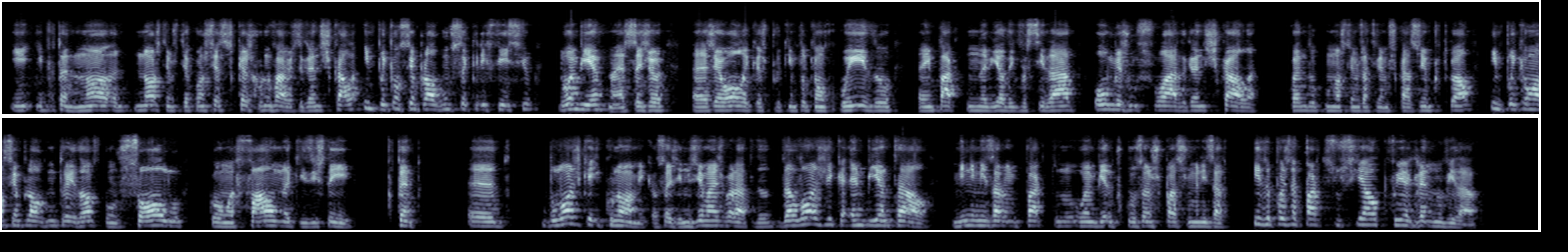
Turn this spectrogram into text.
E, e, portanto, nós, nós, temos de ter consciência que as renováveis de grande escala implicam sempre algum sacrifício do ambiente, não é? seja as eólicas, porque implicam ruído, impacto na biodiversidade, ou mesmo solar de grande escala, quando, como nós temos, já tivemos casos em Portugal, implicam sempre algum trade-off com o solo, com a fauna que existe aí. Portanto, uh, de lógica económica, ou seja, energia mais barata, da lógica ambiental, minimizar o impacto no ambiente porque usamos espaços humanizados, e depois da parte social, que foi a grande novidade.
